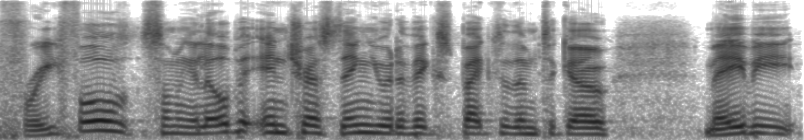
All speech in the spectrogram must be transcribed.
Freefall, something a little bit interesting. You would have expected them to go maybe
